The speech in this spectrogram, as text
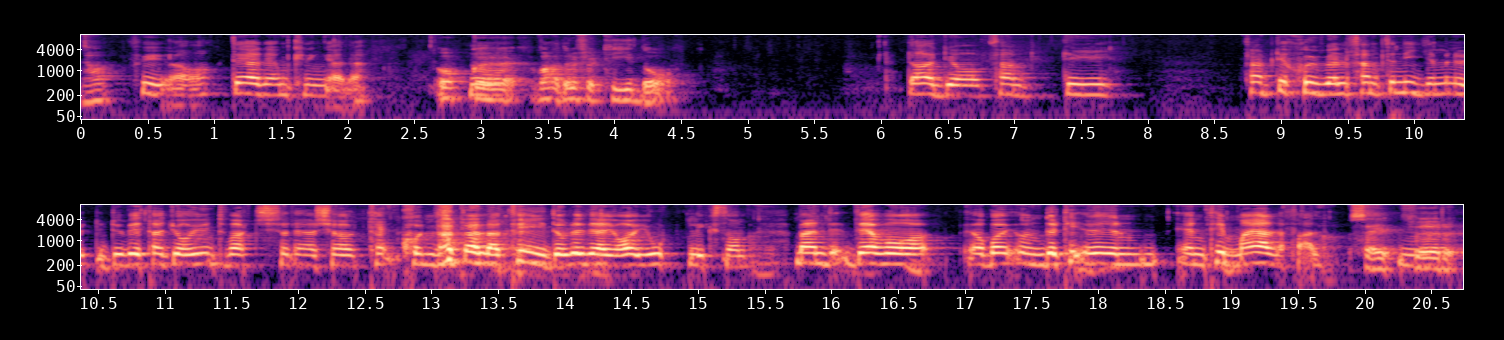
Ja. Fyra, ja, det är det omkring är det. Och Mm. eh, vad hade du för tid då? Då hade jag 50, 57 eller 59 minuter. Du vet att jag har ju inte varit sådär så jag har kollat alla tider och det där jag har gjort liksom. Men det, det var, jag var under en, en timme i alla fall. Säg, Mm. för,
